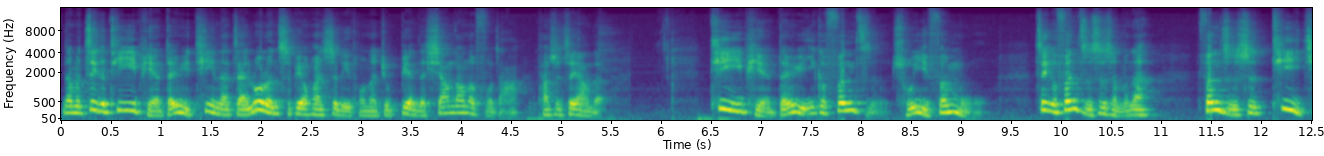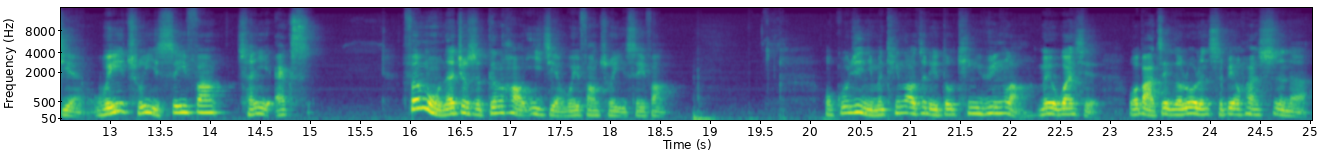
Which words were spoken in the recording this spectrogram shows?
那么这个 t 一撇等于 t 呢，在洛伦茨变换式里头呢就变得相当的复杂，它是这样的。t 一撇等于一个分子除以分母，这个分子是什么呢？分子是 t 减 v 除以 c 方乘以 x，分母呢就是根号一减 v 方除以 c 方。我估计你们听到这里都听晕了，没有关系，我把这个洛伦茨变换式呢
